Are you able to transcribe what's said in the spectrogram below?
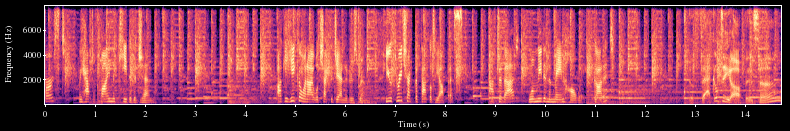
first, we have to find the key to the gem. Akihiko and I will check the janitor's room. You three check the faculty office. After that, we'll meet in the main hallway. Got it? The faculty office, huh?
